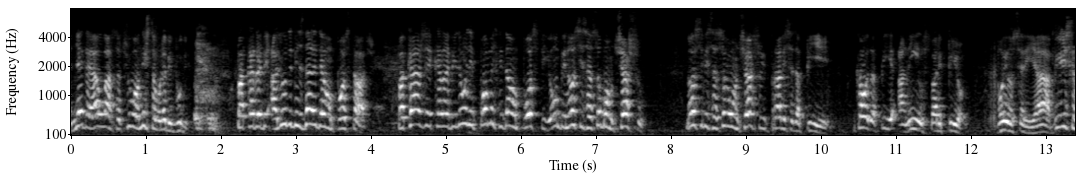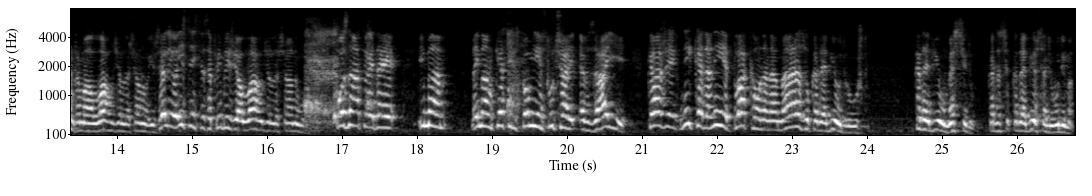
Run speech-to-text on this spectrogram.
njega je Allah sačuvao, ništa mu ne bi budi. Pa kada bi, a ljudi bi znali da je on postač. Pa kaže, kada bi ljudi pomisli da on posti, on bi nosi sa sobom čašu. Nosi bi sa sobom čašu i pravi se da pije. Kao da pije, a nije u stvari pio. Bojio se ja, bio iskren prema Allahu Đelešanu i želio istinski se približi Allahu Đelešanu. Poznato je da je imam, da imam Kesir spominje slučaj Evzaji, kaže nikada nije plakao na namazu kada je bio u društvu. Kada je bio u mesidu, kada, su, kada je bio sa ljudima.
